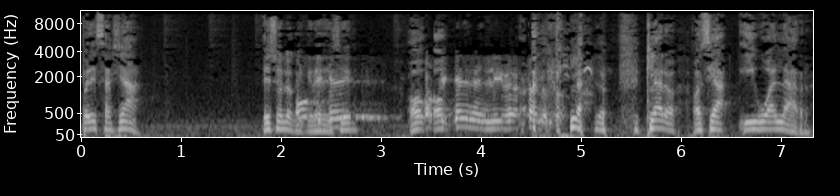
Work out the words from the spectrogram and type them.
presa ya. ¿Eso es lo que querés decir? O, que queden en libertad los otros. claro, claro, o sea, igualar,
